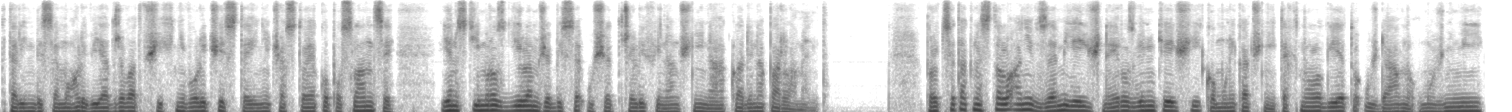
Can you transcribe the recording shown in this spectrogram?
kterým by se mohli vyjadřovat všichni voliči stejně často jako poslanci, jen s tím rozdílem, že by se ušetřili finanční náklady na parlament. Proč se tak nestalo ani v zemi, jejíž nejrozvinutější komunikační technologie to už dávno umožňují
